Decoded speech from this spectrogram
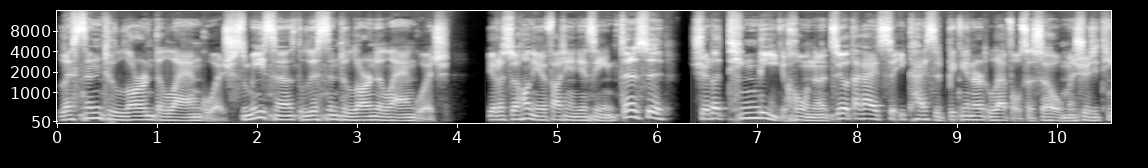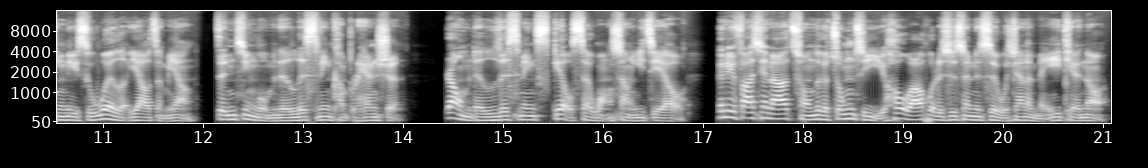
Listen to learn the language，什么意思呢？Listen to learn the language。有的时候你会发现一件事情，真的是学了听力以后呢，只有大概是一开始 beginner levels 的时候，我们学习听力是为了要怎么样增进我们的 listening comprehension，让我们的 listening skills 再往上一阶哦。那你会发现呢，从这个中级以后啊，或者是甚至是我现在的每一天哦，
